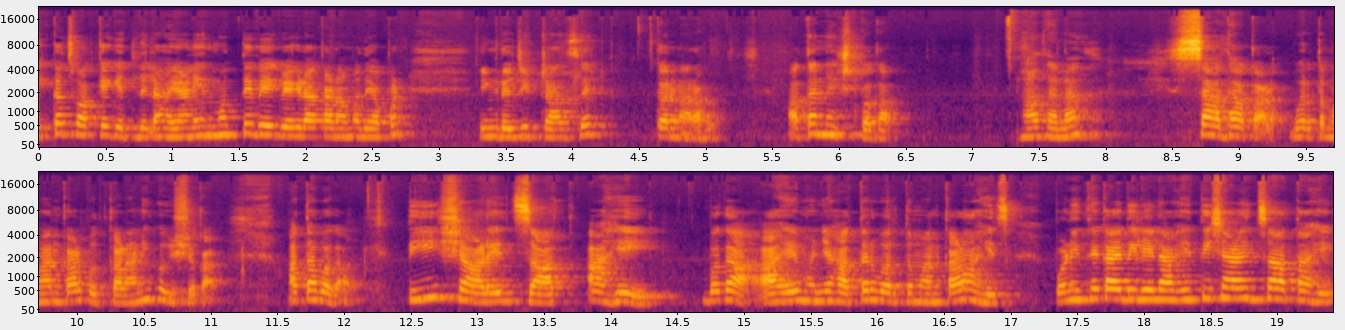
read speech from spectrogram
एकच वाक्य घेतलेलं आहे आणि मग ते वेगवेगळ्या काळामध्ये आपण इंग्रजीत ट्रान्सलेट करणार आहोत. आता नेक्स्ट बघा. हा झाला साधा काळ वर्तमान काळ भूतकाळ आणि भविष्यकाळ. आता बघा ती शाळेत जात आहे. बघा आहे म्हणजे हा तर वर्तमान काळ आहेच. पण इथे काय दिलेलं आहे? ती शाळेत जात आहे.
